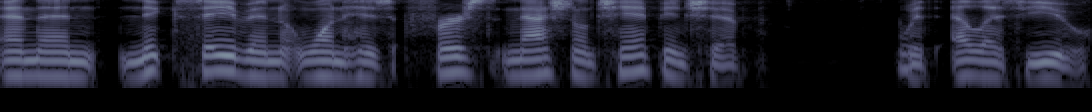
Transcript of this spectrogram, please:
And then Nick Saban won his first national championship with LSU.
